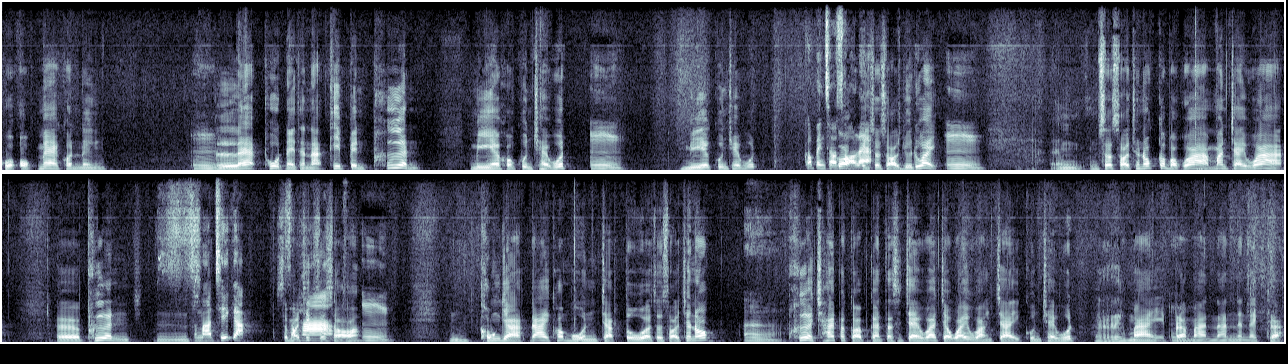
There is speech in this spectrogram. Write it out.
หัวอกแม่คนหนึ่งอืมและพูดในฐานะที่เป็นเพื่อนเมียของคุณชัยวุฒิอืมเมียคุณชัยวุฒิก็เป็นสก็สแหเป็นละสสอยู่ด้วย อืมอืม สสชนกก็บอกว่ามั่นใจว่าเอ่อเพื่อนอืมสมาชิกอะสมาชิกภสสอืมคงอยากได้ข้อมูลจากตัวสสชนก เออ เพื่อใช้ประกอบการตัดสินใจว่าจะไว้วางใจคุณชัยวุฒิหรือไม่อืมประมาณนั้นน่ะนะครับ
